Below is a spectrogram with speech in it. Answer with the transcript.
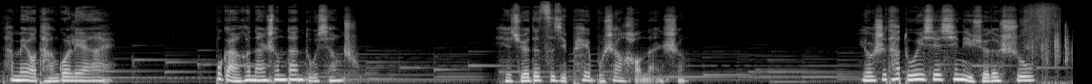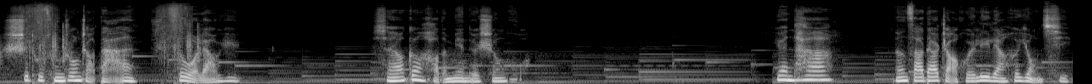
他没有谈过恋爱，不敢和男生单独相处。”也觉得自己配不上好男生。有时他读一些心理学的书，试图从中找答案，自我疗愈，想要更好的面对生活。愿他能早点找回力量和勇气，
